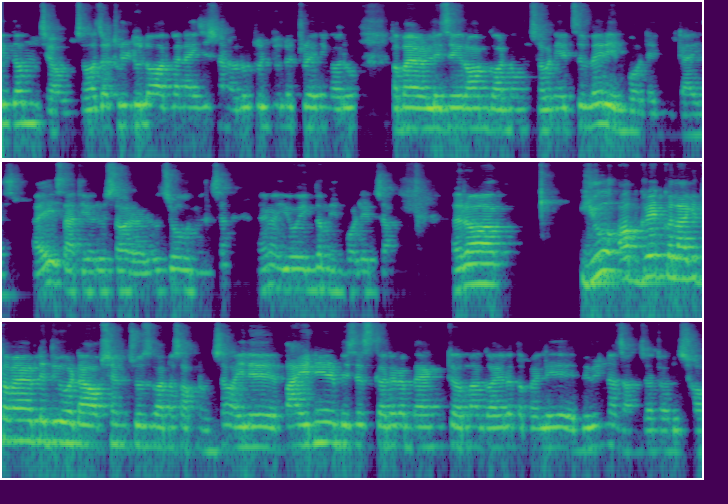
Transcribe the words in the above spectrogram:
एकदम हुन्छ। अझ ठुल्ठुलो अर्गनाइजेसनहरू ठुल्ठुलो ट्रेनिङहरू तपाईँहरूले चाहिँ रन गर्नुहुन्छ भने इट्स भेरी इम्पोर्टेन्ट गाइज है साथीहरू सरहरू जो हुनुहुन्छ होइन यो एकदम इम्पोर्टेन्ट छ। र यो अपग्रेडको लागि तपाईँहरूले दुईवटा अप्सन चुज गर्न सक्नुहुन्छ। अहिले पाइनियर विशेष गरेर ब्याङ्कमा गएर तपाईँले विभिन्न झन्झटहरू छ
